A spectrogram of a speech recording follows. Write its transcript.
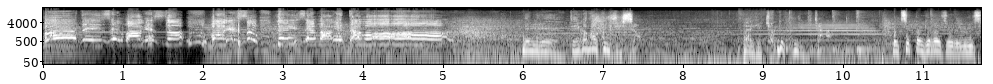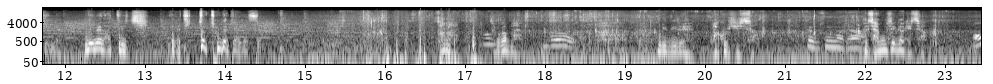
아 내 인생 망했어. 망했어. 내 인생 망했다고. 내 미래는 내가 바꿀 수 있어. 나에게 청력통력 있잖아 역세권 개발소를 누릴 수 있는 내면 아트리치 내가 직접 청력해야겠어. 설아 잠깐만. 우리 미래 바꿀 수 있어. 그게 무슨 말이야? 내가 잘못 생각했어. 어?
